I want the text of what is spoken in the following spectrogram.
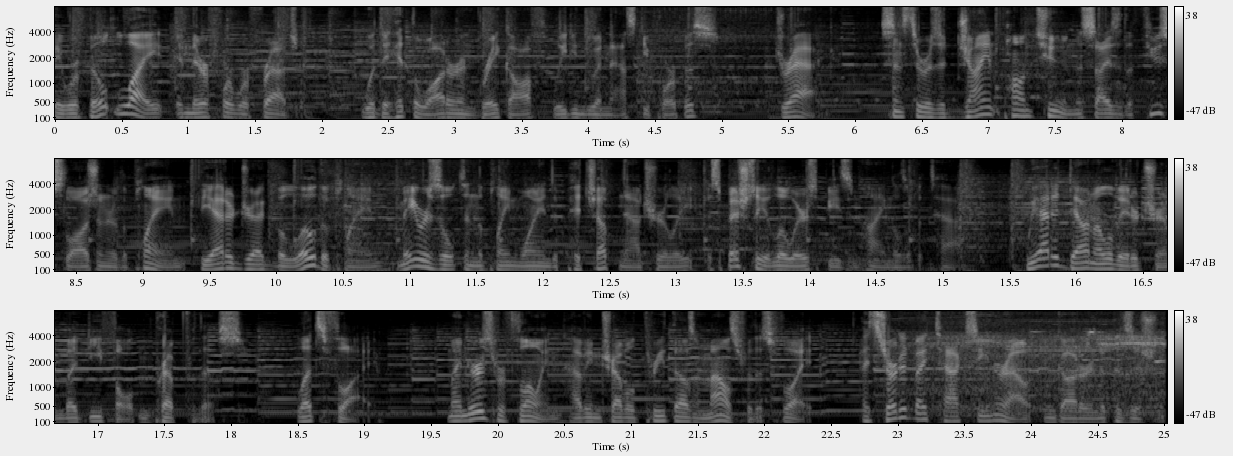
They were built light and therefore were fragile. Would they hit the water and break off, leading to a nasty porpoise? Drag. Since there is a giant pontoon the size of the fuselage under the plane, the added drag below the plane may result in the plane wanting to pitch up naturally, especially at low airspeeds and high angles of attack. We added down elevator trim by default and prep for this. Let's fly. My nerves were flowing, having traveled 3,000 miles for this flight. I started by taxiing her out and got her into position.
